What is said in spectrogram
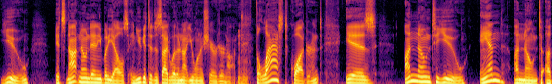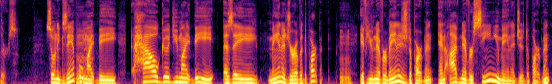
you. It's not known to anybody else, and you get to decide whether or not you want to share it or not. The last quadrant is unknown to you and unknown to others. So, an example might be how good you might be as a manager of a department. If you've never managed a department and I've never seen you manage a department,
